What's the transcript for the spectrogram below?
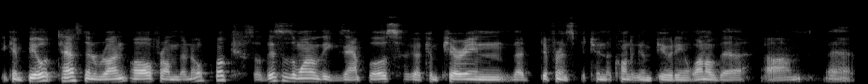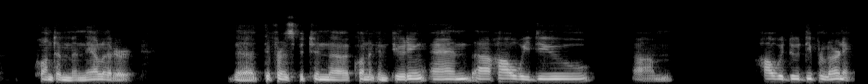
You can build, test, and run all from the notebook. So this is one of the examples uh, comparing the difference between the quantum computing, one of the um, uh, quantum annihilator, the difference between the quantum computing and uh, how we do um, how we do deep learning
